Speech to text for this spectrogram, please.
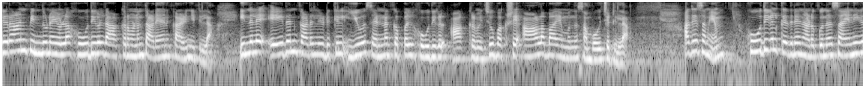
ഇറാൻ പിന്തുണയുള്ള ഹൂതികളുടെ ആക്രമണം തടയാൻ കഴിഞ്ഞിട്ടില്ല. ഇന്നലെ ഏതൻ കടലിടുക്കിൽ യു എസ് എണ്ണക്കപ്പൽ ഹൂതികൾ ആക്രമിച്ചു പക്ഷേ ആളപായമൊന്നും സംഭവിച്ചിട്ടില്ല. അതേസമയം ഹൂതികൾക്കെതിരെ നടക്കുന്ന സൈനിക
